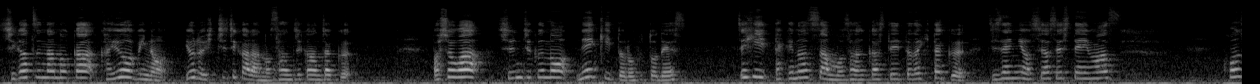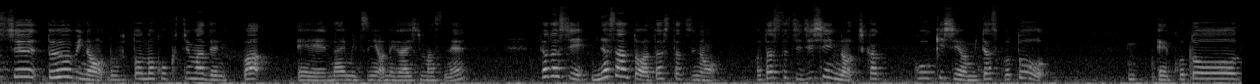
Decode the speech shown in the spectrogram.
4月7日火曜日の夜7時からの3時間弱。場所は新宿のネイキッドロフトです。ぜひ竹之内さんも参加していただきたく事前にお知らせしています。今週土曜日のロフトの告知までは、えー内密にお願いしますね。ただし皆さんと私たちの私たち自身の知覚好奇心を満たすことをえこと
